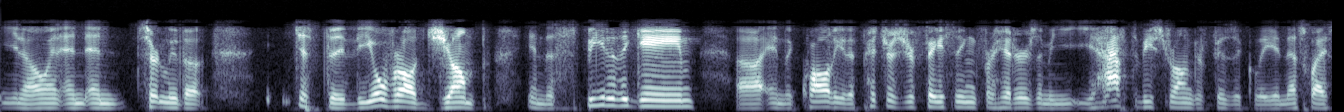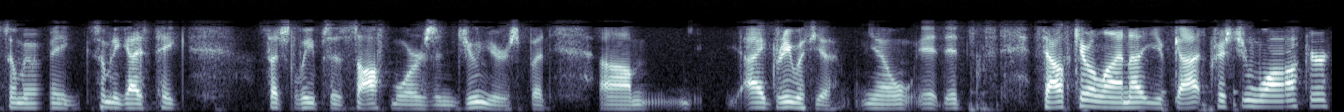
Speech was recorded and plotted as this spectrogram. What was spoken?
you know, and, and and certainly the just the the overall jump in the speed of the game. Uh, and the quality of the pitchers you're facing for hitters. I mean, you, you have to be stronger physically, and that's why so many so many guys take such leaps as sophomores and juniors. But um, I agree with you. You know, it, it's South Carolina. You've got Christian Walker.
